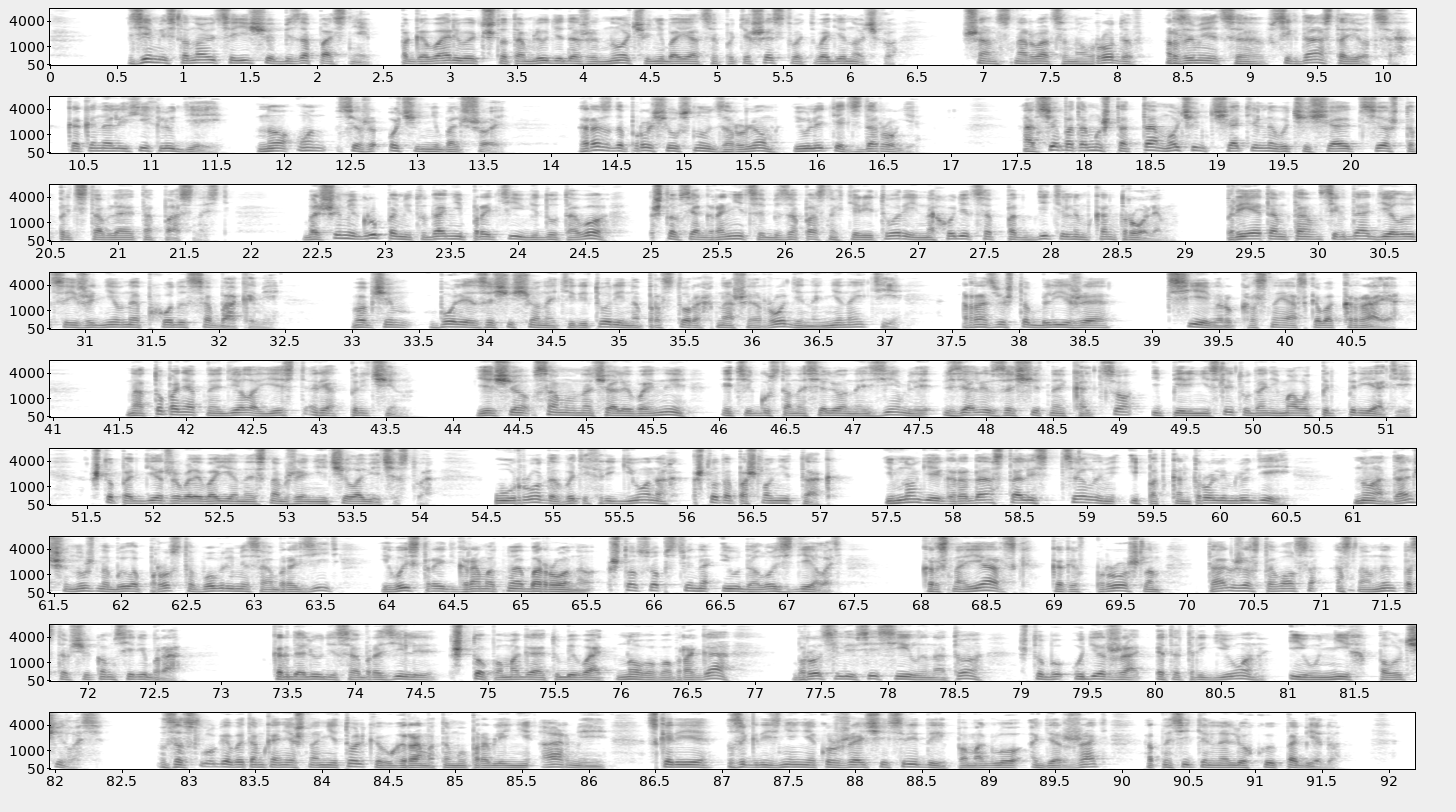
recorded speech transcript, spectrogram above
земли становятся еще безопаснее. Поговаривают, что там люди даже ночью не боятся путешествовать в одиночку. Шанс нарваться на уродов, разумеется, всегда остается, как и на лихих людей, но он все же очень небольшой. Гораздо проще уснуть за рулем и улететь с дороги. А все потому, что там очень тщательно вычищают все, что представляет опасность. Большими группами туда не пройти ввиду того, что вся граница безопасных территорий находится под бдительным контролем. При этом там всегда делаются ежедневные обходы с собаками. В общем, более защищенной территории на просторах нашей Родины не найти, разве что ближе к северу Красноярского края. На то, понятное дело, есть ряд причин. Еще в самом начале войны эти густонаселенные земли взяли в защитное кольцо и перенесли туда немало предприятий, что поддерживали военное снабжение человечества. У урода в этих регионах что-то пошло не так, и многие города остались целыми и под контролем людей. Ну а дальше нужно было просто вовремя сообразить и выстроить грамотную оборону, что, собственно, и удалось сделать. Красноярск, как и в прошлом, также оставался основным поставщиком серебра – когда люди сообразили, что помогает убивать нового врага, бросили все силы на то, чтобы удержать этот регион, и у них получилось. Заслуга в этом, конечно, не только в грамотном управлении армией, скорее загрязнение окружающей среды помогло одержать относительно легкую победу.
